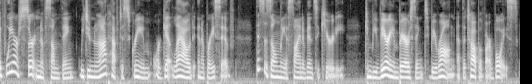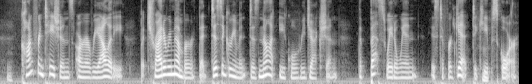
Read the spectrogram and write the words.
If we are certain of something, we do not have to scream or get loud and abrasive. This is only a sign of insecurity. It can be very embarrassing to be wrong at the top of our voice. Mm. Confrontations are a reality, but try to remember that disagreement does not equal rejection. The best way to win is to forget to keep mm. score.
